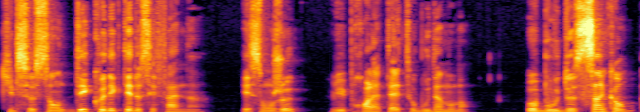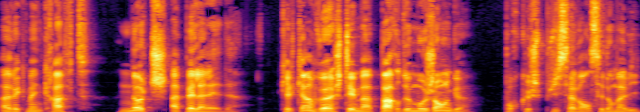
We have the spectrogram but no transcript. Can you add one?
qu'il se sent déconnecté de ses fans et son jeu lui prend la tête au bout d'un moment. Au bout de 5 ans avec Minecraft, Notch appelle à l'aide. Quelqu'un veut acheter ma part de Mojang pour que je puisse avancer dans ma vie?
